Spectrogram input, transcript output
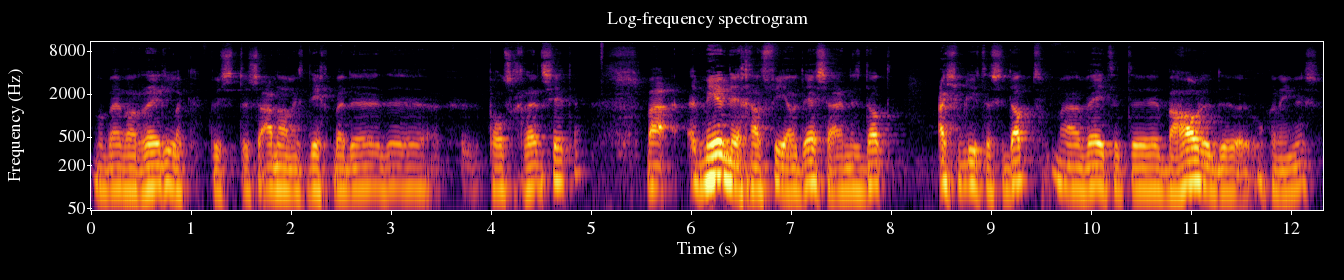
Omdat wij wel redelijk dus tussen aanhalings dicht bij de, de, Poolse grens zitten. Maar het merendeel gaat via Odessa. En dus dat, alsjeblieft, als ze dat maar weten te behouden, de Oekraïners.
